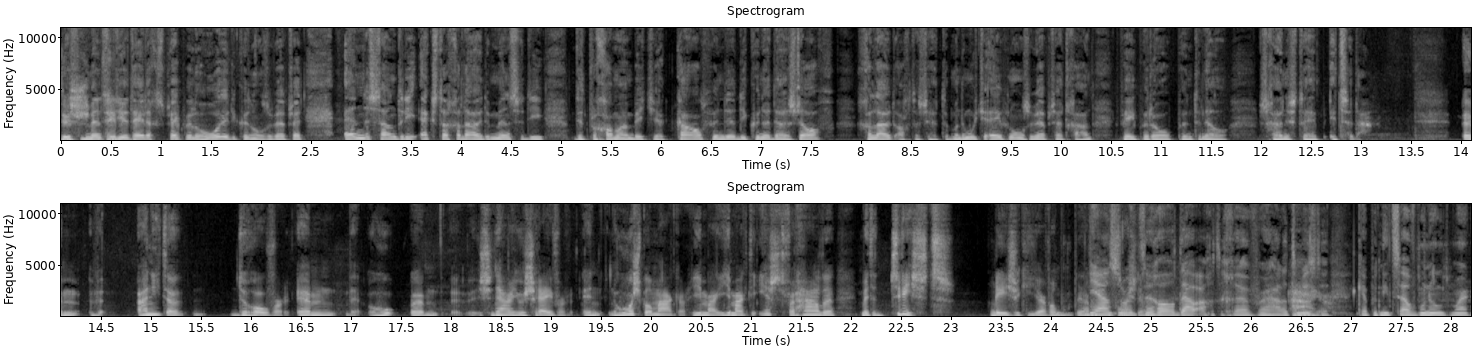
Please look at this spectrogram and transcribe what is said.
Dus, Dus mensen die het hele gesprek willen horen, die kunnen onze website. En er staan drie extra geluiden. Mensen die dit programma een beetje kaal vinden... die kunnen daar zelf geluid achter zetten. Maar dan moet je even naar onze website gaan. vpro.nl, schuine streep, Itzeda. Ehm, Anita de Rover, ehm, ho- ehm, scenario schrijver en hoorspelmaker. Je, ma je maakt de eerste verhalen met een twist, lees ik hier. Wat moet ik Ja, een soort voorstellen? Roald verhalen. Ah, Tenminste, ja. ik heb het niet zelf benoemd, maar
